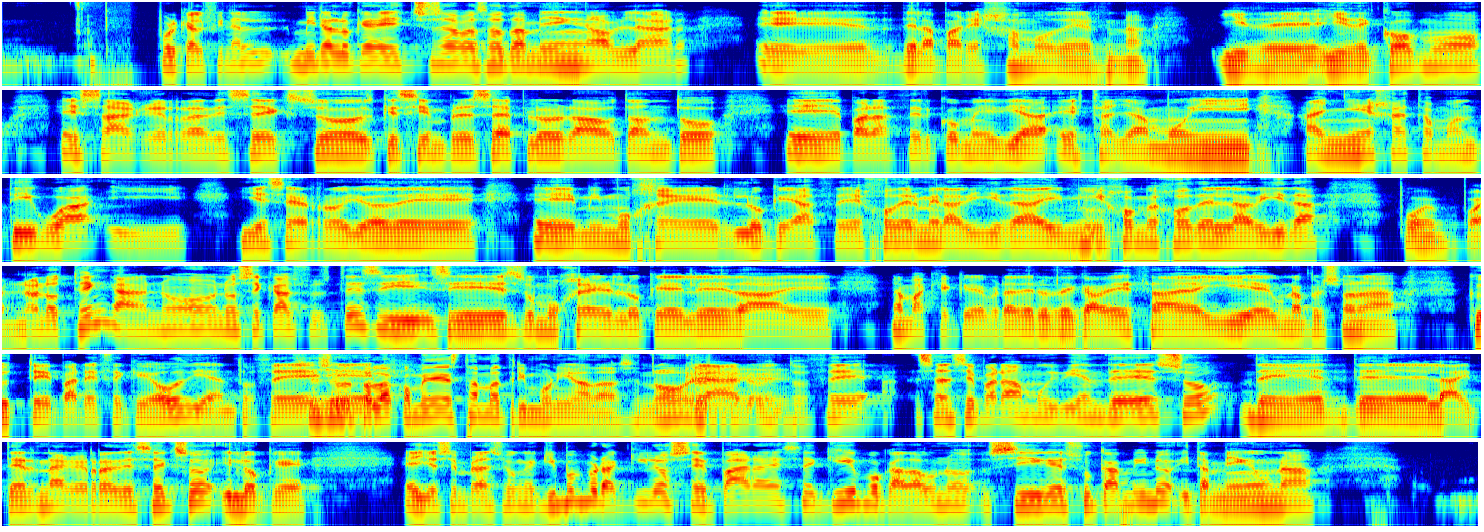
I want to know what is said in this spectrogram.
Porque al final, mira lo que ha hecho, se ha basado también en hablar eh, de la pareja moderna y de, y de cómo esa guerra de sexos que siempre se ha explorado tanto eh, para hacer comedia está ya muy añeja, está muy antigua y, y ese rollo de eh, mi mujer lo que hace es joderme la vida y mi hijo me jode la vida, pues, pues no los tenga, no, no se case usted si, si su mujer lo que le da es nada más que quebraderos de cabeza y es una persona que usted parece que odia, entonces... Sí, sobre todo la comedia está matrimoniadas, ¿no? Claro, Eh, entonces se han separado muy bien de eso, de de, la eterna guerra de sexo y lo que ellos siempre han sido un equipo, pero aquí los separa ese equipo, cada uno sigue su camino y también una,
